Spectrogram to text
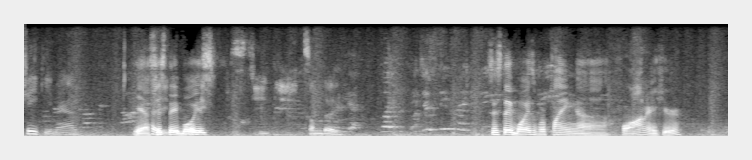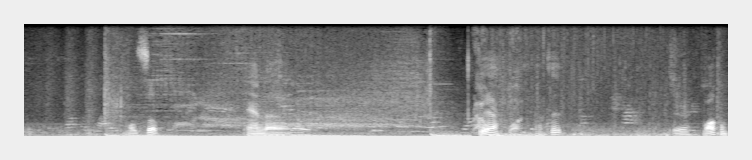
cheeky, man. Yeah, Hey, Six Day Boys. be- Someday. Six Day Boys, we're playing uh, For Honor here. What's up? And uh, Yo, yeah, that's it. Yeah. Welcome.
